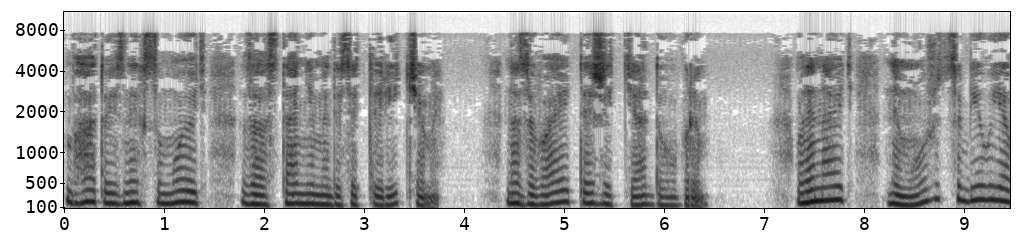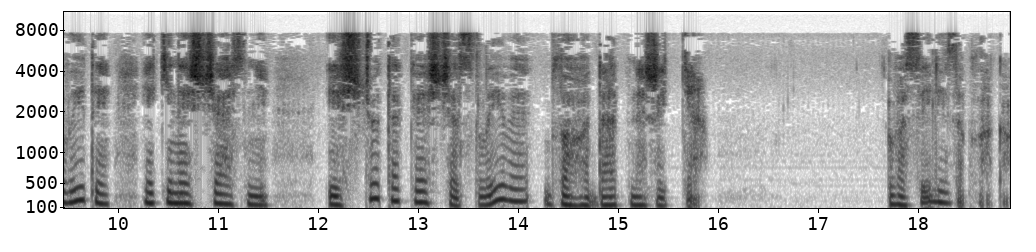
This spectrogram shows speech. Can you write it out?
Багато із них сумують за останніми десятиріччями, називають життя добрим. Вони навіть не можуть собі уявити, які нещасні, і що таке щасливе, благодатне життя. Василій заплакав.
